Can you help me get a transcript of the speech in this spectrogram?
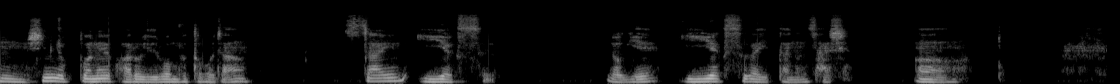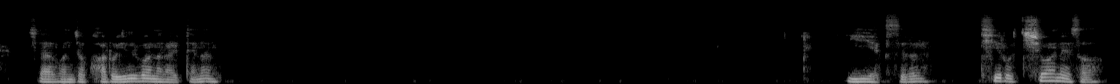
음, 16번의 괄호 1번부터 보자. sin EX. 여기에 EX가 있다는 사실. 어. 자, 먼저 괄호 1번을 할 때는 EX를 T로 치환해서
